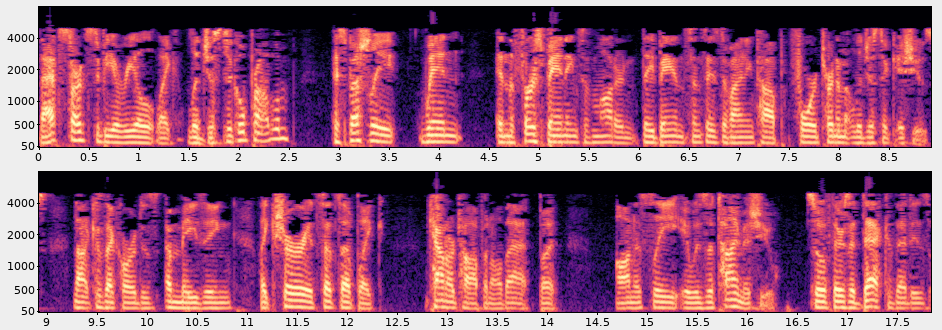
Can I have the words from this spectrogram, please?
that starts to be a real like logistical problem, especially when in the first bannings of modern they banned Sensei's Divining Top for tournament logistic issues. Not because that card is amazing. Like sure it sets up like countertop and all that, but honestly it was a time issue. So if there's a deck that is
